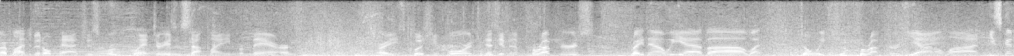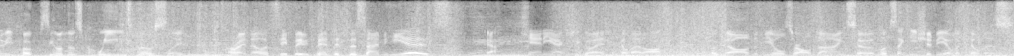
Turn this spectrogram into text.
or behind the middle patches for planetaries and stop mining from there. All right, he's pushing forward. Does he have corruptors? Right now we have, uh, what, only two corruptors, Yeah. not a lot. He's going to be focusing on those queens mostly. All right, now let's see if Baby's paying attention this time. He is. Yeah. Can he actually go ahead and kill that off? Okay, oh, the mules are all dying, so it looks like he should be able to kill this.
